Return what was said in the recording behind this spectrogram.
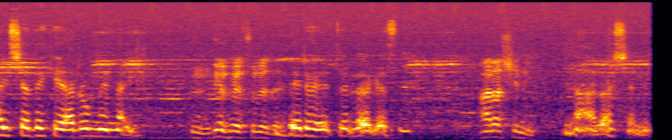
আইসা দেখে আর রুমে নাই। বের হয়ে চলে যায়? বের হয়ে চলে গেছে। আর আসেনি? না আর আসেনি।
